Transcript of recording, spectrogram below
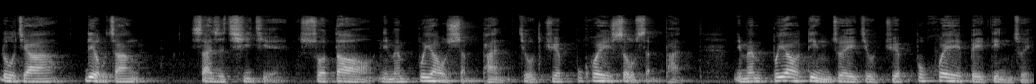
路加六章三十七节说到：“你们不要审判，就绝不会受审判；你们不要定罪，就绝不会被定罪。”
